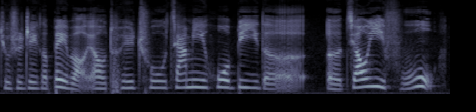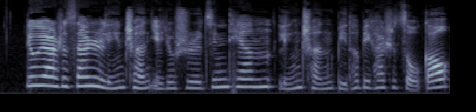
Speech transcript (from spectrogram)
就是这个贝宝要推出加密货币的呃交易服务。六月二十三日凌晨，也就是今天凌晨，比特币开始走高，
